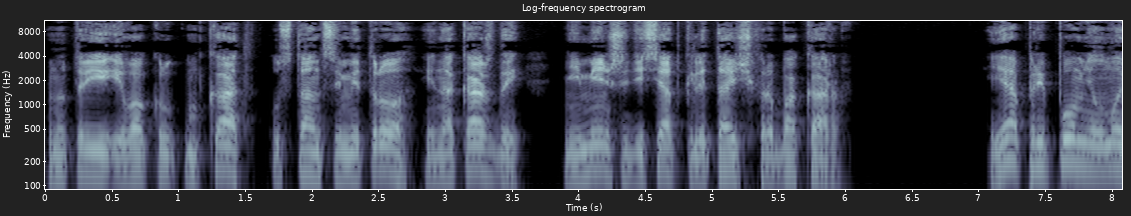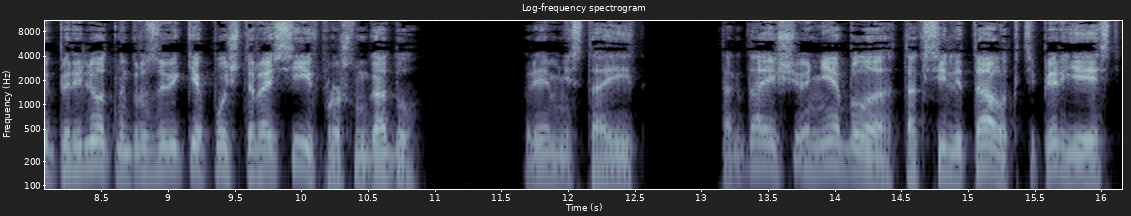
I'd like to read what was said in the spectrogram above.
внутри и вокруг МКАД, у станции метро и на каждой не меньше десятка летающих рыбакаров. Я припомнил мой перелет на грузовике Почты России в прошлом году. Время не стоит. Тогда еще не было такси-леталок, теперь есть.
